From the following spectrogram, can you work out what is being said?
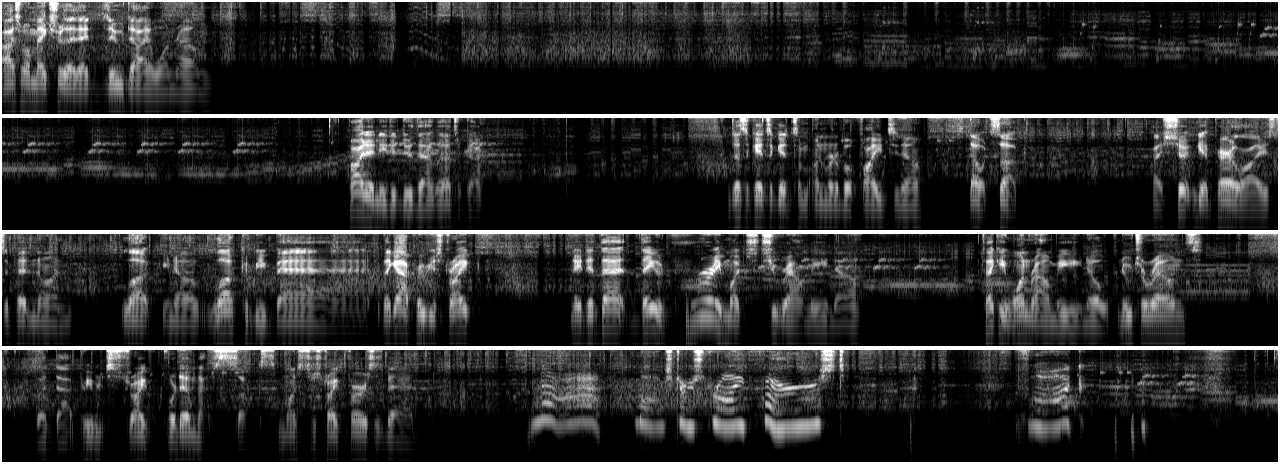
I just want to make sure that they do die in one round. Oh, Probably didn't need to do that, but that's okay. Just in case I get some unrunnable fights, you know. That would suck. I shouldn't get paralyzed, depending on luck. You know, luck could be bad. If they got a previous strike, and they did that, they would pretty much two-round me now. Technically one-round me, you know, neutral rounds. But that previous strike for them, that sucks. Monster strike first is bad. Monster strike first. Fuck.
